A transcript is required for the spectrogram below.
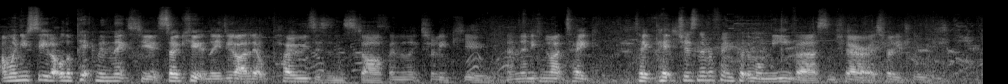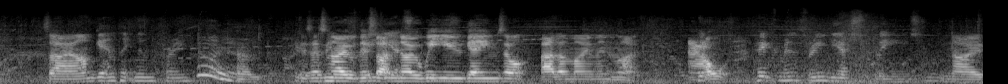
and when you see like all the Pikmin next to you, it's so cute, and they do like little poses and stuff, and it looks really cute. And then you can like take take pictures and everything, put them on Miiverse and share it. It's really cool. So I'm getting Pikmin free. Oh. Because there's no, there's like no Wii U games out at the moment, like out. Pikmin 3DS, please. No,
